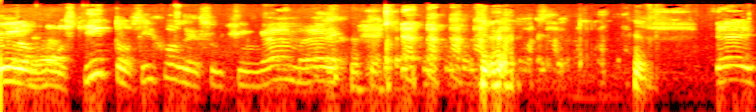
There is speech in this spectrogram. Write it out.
Y los mosquitos, hijos de su chingada madre. te,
